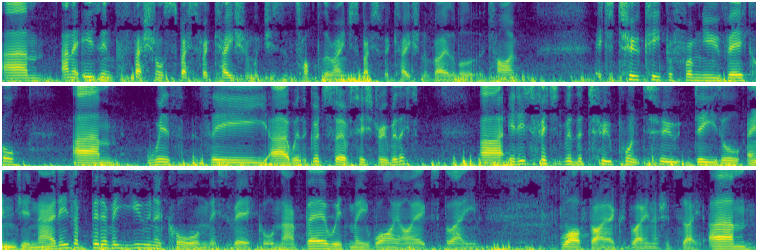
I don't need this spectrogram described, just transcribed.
Um, and it is in professional specification, which is the top of the range specification available at the time. It's a two keeper from new vehicle um, with the uh, with a good service history with it. Uh, it is fitted with the 2.2 diesel engine. Now, it is a bit of a unicorn, this vehicle. Now, bear with me why I explain. Whilst I explain, I should say. Um,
